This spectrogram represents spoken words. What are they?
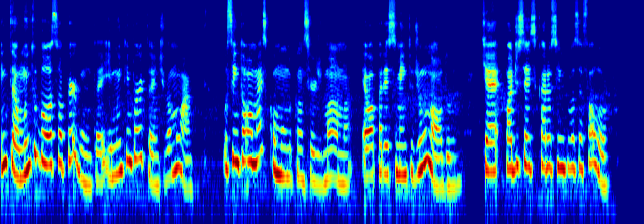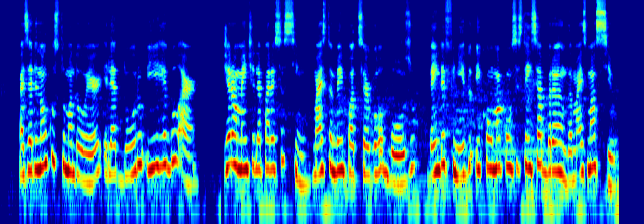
Então, muito boa sua pergunta e muito importante. Vamos lá. O sintoma mais comum do câncer de mama é o aparecimento de um nódulo, que é, pode ser esse carocinho que você falou, mas ele não costuma doer, ele é duro e irregular. Geralmente ele aparece assim, mas também pode ser globoso, bem definido e com uma consistência branda, mais macio.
